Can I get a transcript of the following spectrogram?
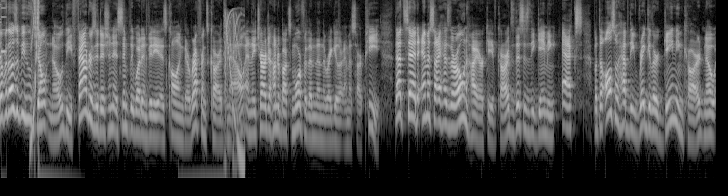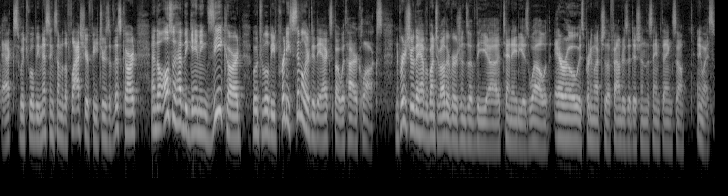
So for those of you who don't know, the Founders Edition is simply what NVIDIA is calling their reference cards now, and they charge 100 bucks more for them than the regular MSRP. That said, MSI has their own hierarchy of cards. This is the Gaming X, but they'll also have the regular gaming card, no X, which will be missing some of the flashier features of this card, and they'll also have the Gaming Z card, which will be pretty similar to the X, but with higher clocks. And I'm pretty sure they have a bunch of other versions of the uh, 1080 as well, with Aero is pretty much the Founders Edition, the same thing, so anyways.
